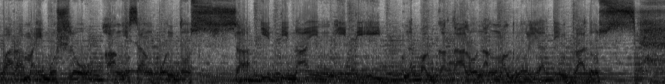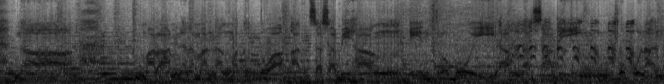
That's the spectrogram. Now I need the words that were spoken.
para maimuslo ang isang puntos sa 89-88 na pagkatalo ng Magnolia Templados na marami na naman ang matutuwa at sasabihang intro boy ang nasabing pupunan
